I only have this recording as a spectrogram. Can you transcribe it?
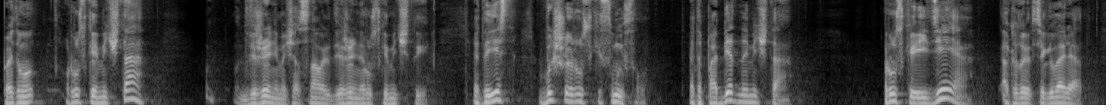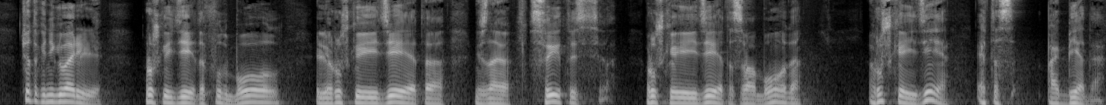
Поэтому русская мечта, движение мы сейчас основали, движение русской мечты, это есть высший русский смысл. Это победная мечта. Русская идея, о которой все говорят, что только не говорили. Русская идея – это футбол, или русская идея – это, не знаю, сытость, русская идея – это свобода. Русская идея – это победа.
